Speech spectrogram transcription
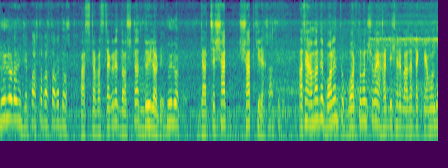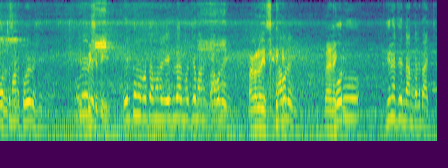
দুই লোটের নিচে পাঁচটা পাঁচটা করে দশটা। পাঁচটা পাঁচটা করে দশটা দুই লটে? দুই লোটে। যাচ্ছে সাত সাতক্ষীরা? আচ্ছা আমাদের বলেন তো বর্তমান সময়ে হাড্ডি সারের বাজারটা কেমন চলছে? বর্তমানে খুবই বেশি। খুবই বেশি দিকে। এরকম অবস্থা মানে এগুলার মধ্যে মানুষ পাগল হয়ে পাগল হয়েছে পাগল হয়ে? গরু দিনের দিন দাম খালি বাড়ছে।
